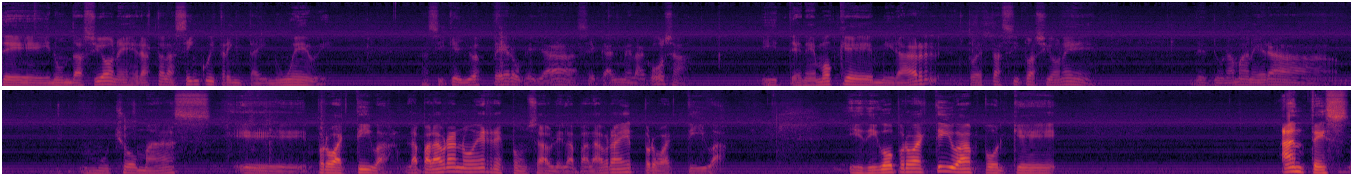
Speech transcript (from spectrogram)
de inundaciones era hasta las 5 y 39. Así que yo espero que ya se calme la cosa. Y tenemos que mirar todas estas situaciones desde una manera mucho más eh, proactiva. La palabra no es responsable, la palabra es proactiva. Y digo proactiva porque antes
